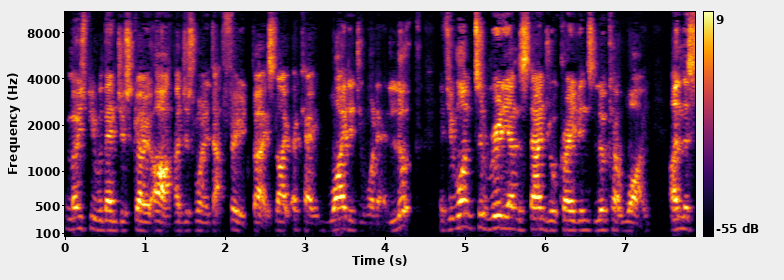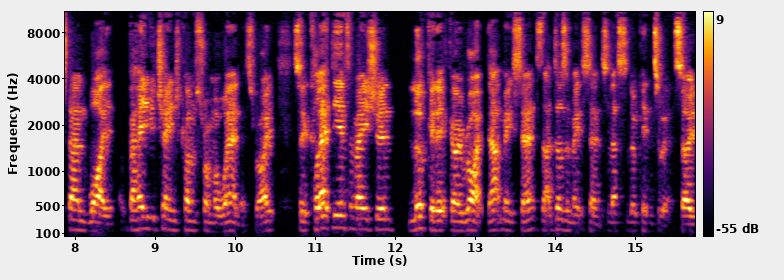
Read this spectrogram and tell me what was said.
most people then just go, "Ah, oh, I just wanted that food." But it's like, okay, why did you want it? And look, if you want to really understand your cravings, look at why understand why. Behavior change comes from awareness, right? So collect the information, look at it, go, right, that makes sense. That doesn't make sense. Let's look into it. So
